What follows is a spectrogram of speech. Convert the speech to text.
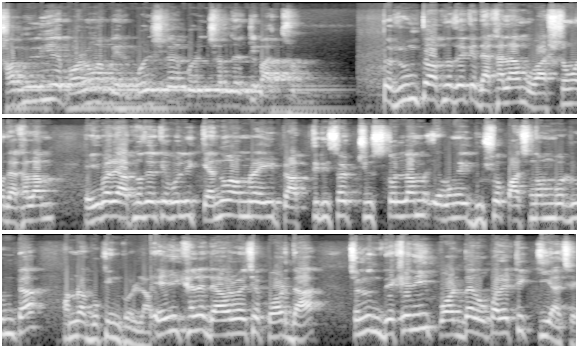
সব মিলিয়ে বড় মাপের পরিষ্কার পরিচ্ছন্ন একটি বাথরুম। তো রুম তো আপনাদেরকে দেখালাম ওয়াশরুমও দেখালাম। এইবারে আপনাদেরকে বলি, কেন আমরা এই প্রাপ্তি রিসর্ট চুজ করলাম এবং এই দুশো পাঁচ নম্বর রুমটা আমরা বুকিং করলাম? এইখানে দেওয়া রয়েছে পর্দা। চলুন দেখে নিই পর্দার ওপারে ঠিক কি আছে।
